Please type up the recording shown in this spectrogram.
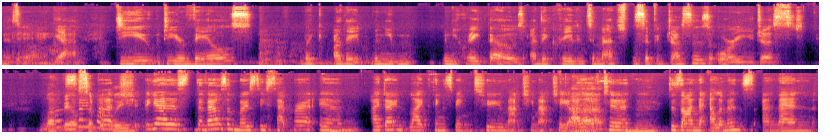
as do. well. Yeah. Do you do your veils like are they when you when you create those are they created to match specific dresses or you just love veils so separately? much. Yeah, the veils are mostly separate. Um, I don't like things being too matchy matchy. I Ah, love to design the elements and then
